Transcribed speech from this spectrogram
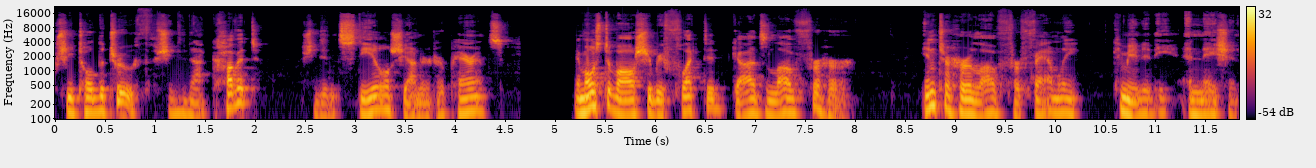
she told the truth. She did not covet. She didn't steal. She honored her parents. And most of all, she reflected God's love for her into her love for family, community, and nation.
